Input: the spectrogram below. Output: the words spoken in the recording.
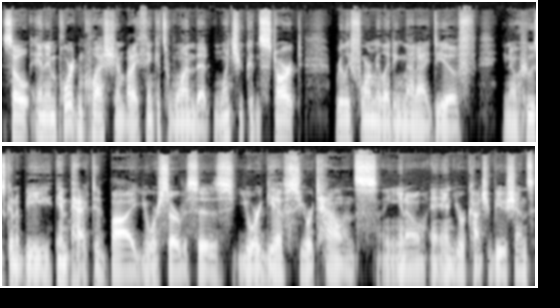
So, an important question, but I think it's one that once you can start really formulating that idea of you know who's going to be impacted by your services your gifts your talents you know and, and your contributions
